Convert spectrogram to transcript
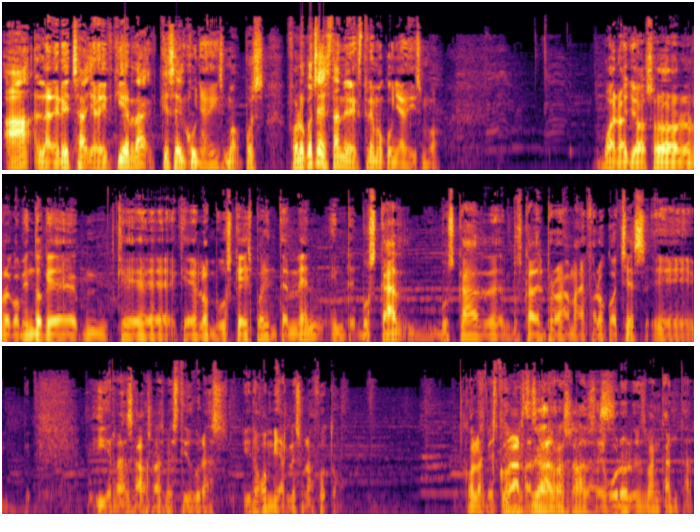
a la derecha y a la izquierda, que es el cuñadismo. Pues Forocoche está en el extremo cuñadismo. Bueno, yo solo os recomiendo que, que, que lo busquéis por internet, inte- buscad, buscad, buscad el programa de Foro Coches eh, y rasgaos las vestiduras y luego enviarles una foto. Con las vestiduras, las vestiduras rasgadas. rasgadas. Seguro les va a encantar.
